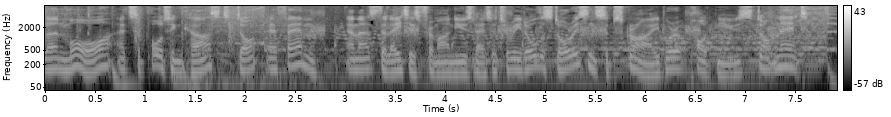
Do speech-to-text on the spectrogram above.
Learn more at supportingcast.fm. And that's the latest from our newsletter. To read all the stories and subscribe, we're at podnews.net.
